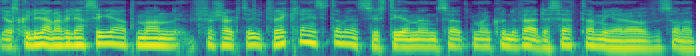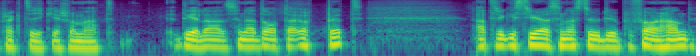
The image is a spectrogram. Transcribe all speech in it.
jag skulle gärna vilja se att man försökte utveckla incitamentsystemen så att man kunde värdesätta mer av sådana praktiker som att dela sina data öppet, att registrera sina studier på förhand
